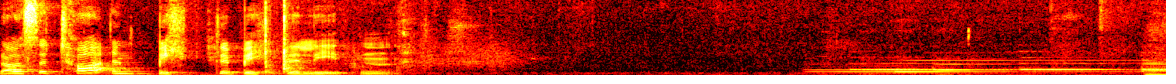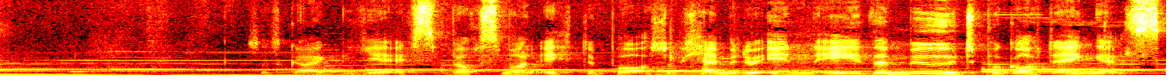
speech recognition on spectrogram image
la oss ta en bitte, bitte liten. Skal jeg gi et spørsmål etterpå. Så kommer du inn i the mood på godt engelsk.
